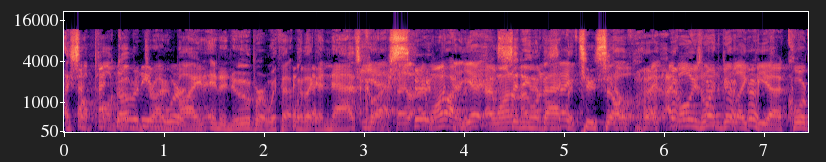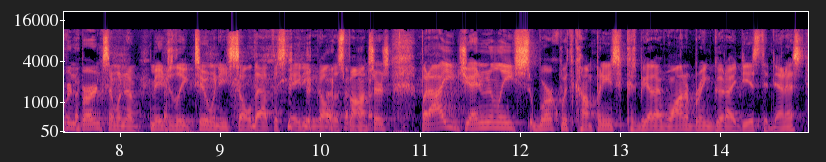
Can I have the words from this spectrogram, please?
I saw Paul It's Goodman in driving works. by in an Uber with that with like a NASCAR Yes, I, suit I want that. Yeah, I want. sitting I in the back say, with two you cell know, phones. I, I've always wanted to be like the uh, Corbin Bernsen when of Major League Two when he sold out the stadium to all the sponsors. But I genuinely work with companies because because I want to bring good ideas to dentists.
